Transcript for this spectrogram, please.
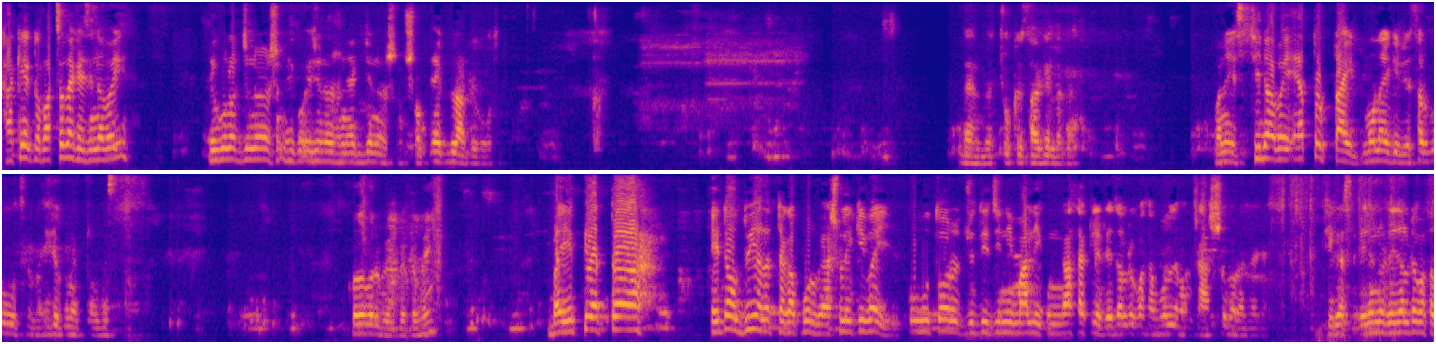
খাকি একটা বাচ্চা দেখাইছি না ভাই? এগুলোর জেনারেশন এই জেনারেশন এক জেনারেশন সব এক ব্লাডের কথা দেন ভাই চোখে সার্কেল লাগা মানে সিনা ভাই এত টাইট মনে হয় কি রেসার কবুতর ভাই এরকম একটা অবস্থা। কত ভাই পেয়ারটা ভাই? ভাই এই পেয়ারটা এটাও দুই হাজার টাকা পড়বে। আসলে কি ভাই কবুতর যদি যিনি মালিক উনি না থাকলে রেজাল্টের কথা বললে মানুষ হাস্য করা যায়। ঠিক আছে এই জন্য রেজাল্টের কথা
